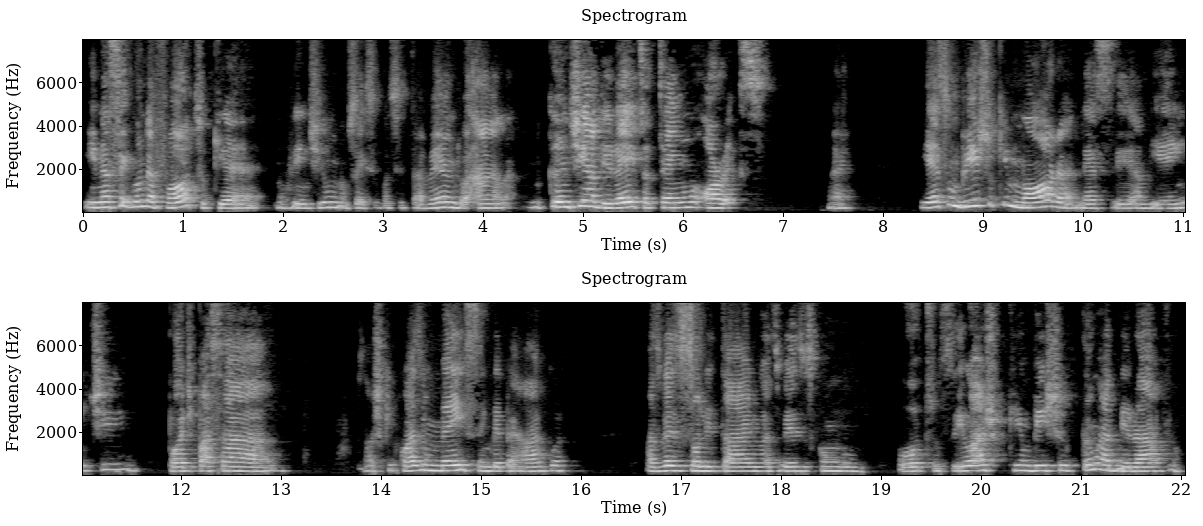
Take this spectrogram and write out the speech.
E na segunda foto, que é no 21, não sei se você está vendo, a, no cantinho à direita tem um oryx, né? E esse é um bicho que mora nesse ambiente, pode passar, acho que quase um mês sem beber água, às vezes solitário, às vezes com outros. Eu acho que é um bicho tão admirável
